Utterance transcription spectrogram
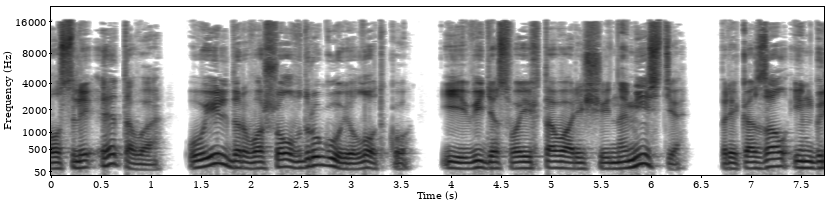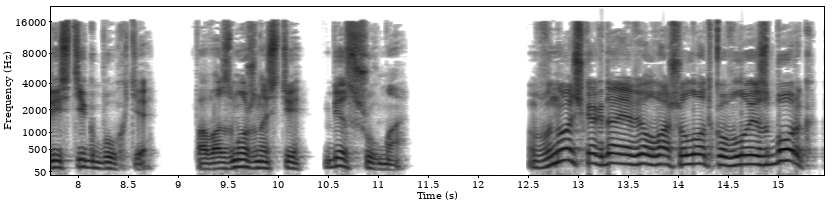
После этого Уильдер вошел в другую лодку и, видя своих товарищей на месте, приказал им грести к бухте, по возможности без шума. «В ночь, когда я вел вашу лодку в Луисбург,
